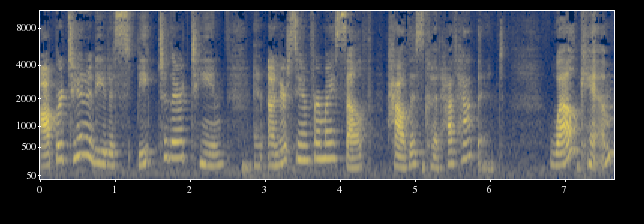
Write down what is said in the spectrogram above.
opportunity to speak to their team and understand for myself how this could have happened. Well, Kim,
